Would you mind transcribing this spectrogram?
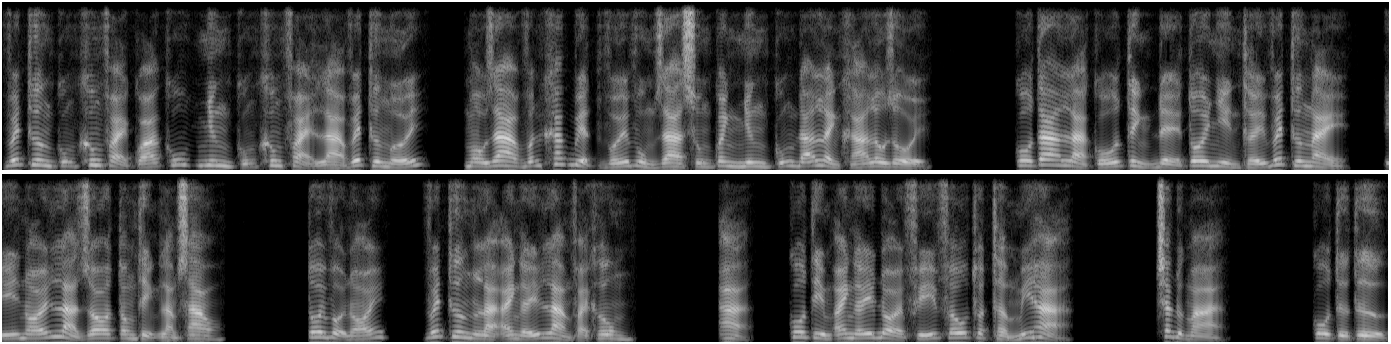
Vết thương cũng không phải quá cũ nhưng cũng không phải là vết thương mới, màu da vẫn khác biệt với vùng da xung quanh nhưng cũng đã lành khá lâu rồi. Cô ta là cố tình để tôi nhìn thấy vết thương này, ý nói là do Tông Thịnh làm sao. Tôi vội nói, vết thương là anh ấy làm phải không? À, cô tìm anh ấy đòi phí phẫu thuật thẩm mỹ hả? Chắc được mà. Cô từ từ.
